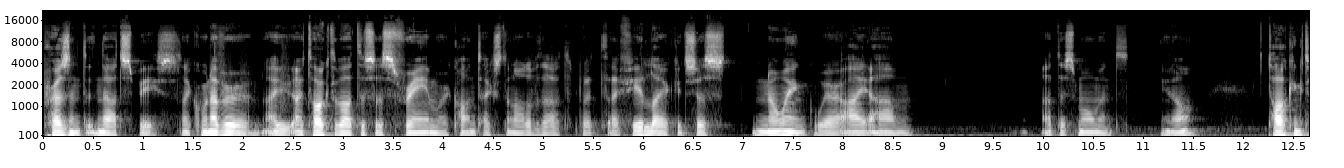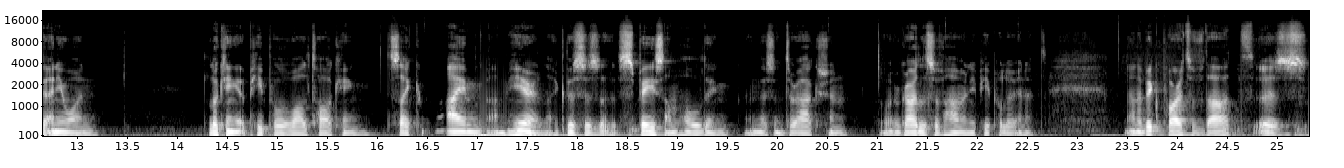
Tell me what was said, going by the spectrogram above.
present in that space. Like, whenever I, I talked about this as frame or context and all of that, but I feel like it's just knowing where I am at this moment, you know? Talking to anyone, looking at people while talking. It's like I'm I'm here. Like this is a space I'm holding in this interaction, regardless of how many people are in it. And a big part of that is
